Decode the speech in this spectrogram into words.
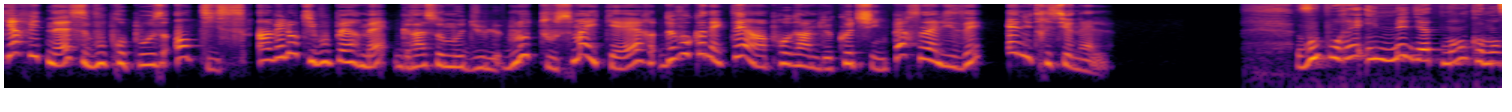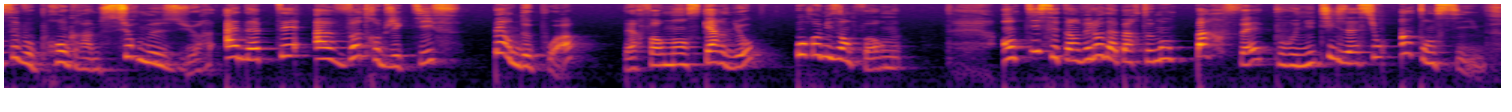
Care Fitness vous propose Antis, un vélo qui vous permet, grâce au module Bluetooth MyCare, de vous connecter à un programme de coaching personnalisé et nutritionnel. Vous pourrez immédiatement commencer vos programmes sur mesure adaptés à votre objectif, perte de poids, performance cardio ou remise en forme. Antis est un vélo d'appartement parfait pour une utilisation intensive.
